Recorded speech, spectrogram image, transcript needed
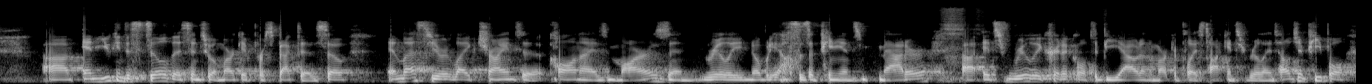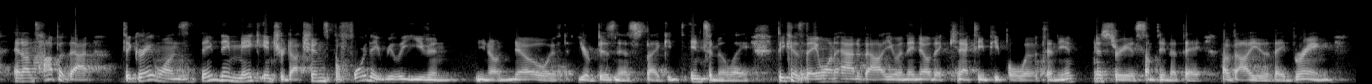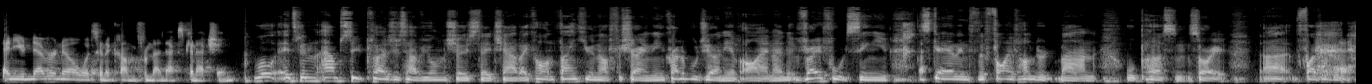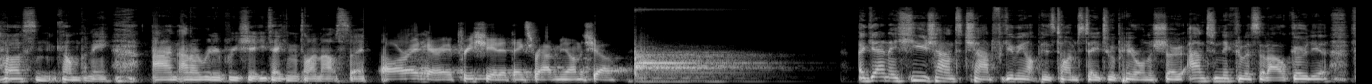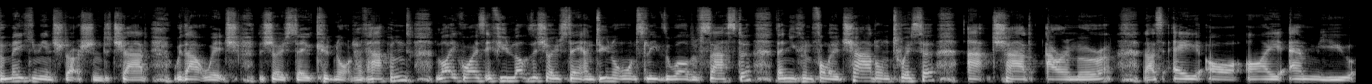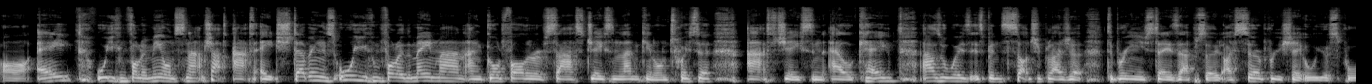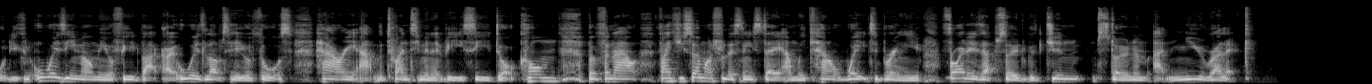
Um, and you can distill this into a market perspective. So unless you're like trying to colonize Mars and really nobody else's opinions matter, uh, it's really critical to be out in the marketplace talking to really intelligent people. And on top of that, the great ones, they, they make introductions before they really even, you know, know if your business like intimately because they want to add value and they know that connecting people within the industry is something that they, a value that they bring. And you never know what's going to come from that next connection. Well, it's been an absolute pleasure to have you on the show today, Chad. I can't thank you enough for sharing the incredible journey of Iron. I look very forward to seeing you scale into the 500 man or person, sorry, uh, 500 person company. And, and I really appreciate you taking the time out today. All right, Harry. Appreciate it. Thanks for having me on the show. Again, a huge hand to Chad for giving up his time today to appear on the show, and to Nicholas at Algolia for making the introduction to Chad, without which the show today could not have happened. Likewise, if you love the show today and do not want to leave the world of SaaStr, then you can follow Chad on Twitter at Chad Arimura. That's A R I M U R A. Or you can follow me on Snapchat at H Stebbings, or you can follow the main man and godfather of SaaS, Jason Lemkin, on Twitter at Jason LK. As always, it's been such a pleasure to bring you today's episode. I so appreciate all your support. You can always email me your feedback. I always love to hear your thoughts. Harry at the 20minutevc.com. But for now, thank you so much for listening today, and we cannot wait to bring you Friday's episode with Jim Stoneham at New Relic.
